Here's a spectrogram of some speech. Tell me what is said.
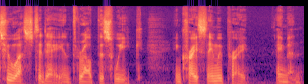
to us today and throughout this week. In Christ's name we pray. Amen.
